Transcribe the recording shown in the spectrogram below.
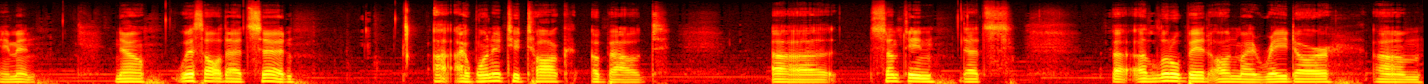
Amen. Now, with all that said, I, I wanted to talk about uh, something that's a, a, little bit on my radar. Um,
